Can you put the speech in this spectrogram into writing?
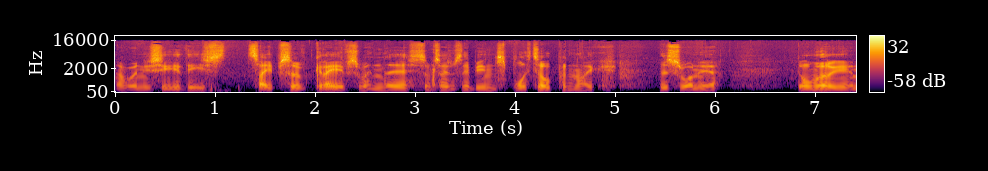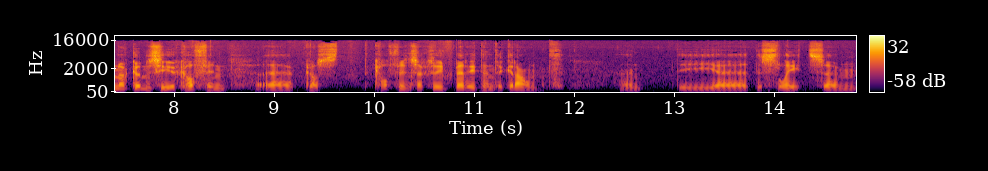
Now when you see these types of graves when they sometimes they've been split open like this one here, don't worry you're not going to see a coffin uh, because the coffin's actually buried in the ground and the uh, the slate um,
